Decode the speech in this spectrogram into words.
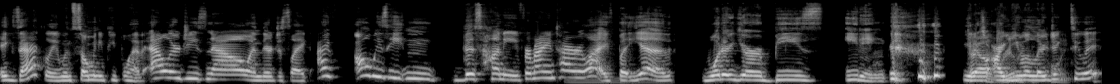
Exactly. When so many people have allergies now and they're just like, I've always eaten this honey for my entire life. But yeah, what are your bees eating? you That's know, are really you allergic point. to it?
